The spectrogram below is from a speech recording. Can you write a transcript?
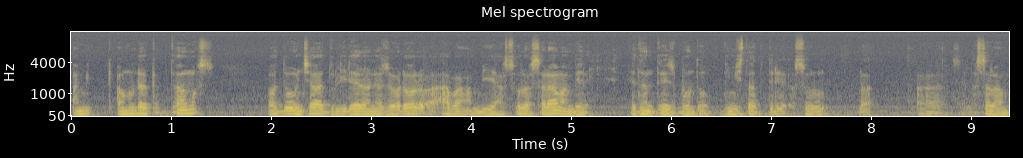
Ami anuda kapitamos Waktu unca tu lidera ne jogador abang ambil asur salam ambil. Etan tres ponto optimista tri asur salam.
